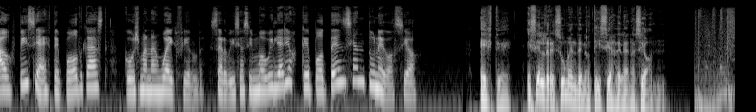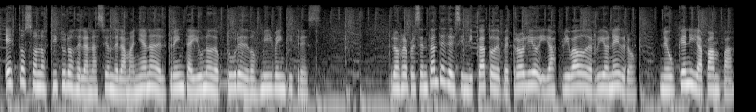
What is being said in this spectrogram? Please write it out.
Auspicia este podcast Cushman ⁇ Wakefield, servicios inmobiliarios que potencian tu negocio. Este es el resumen de Noticias de la Nación. Estos son los títulos de la Nación de la mañana del 31 de octubre de 2023. Los representantes del Sindicato de Petróleo y Gas Privado de Río Negro, Neuquén y La Pampa,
